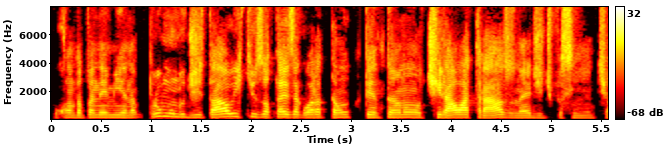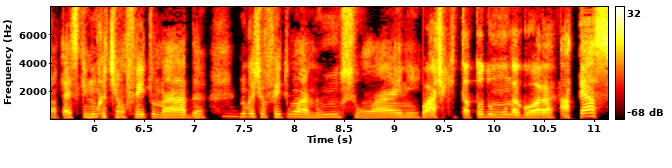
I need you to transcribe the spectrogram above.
por conta da pandemia para o mundo digital e que os hotéis agora estão tentando tirar o atraso, né? De tipo assim, tinha hotéis que nunca tinham feito nada, uhum. nunca tinham feito um anúncio online. Eu acho que tá todo mundo agora, até as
